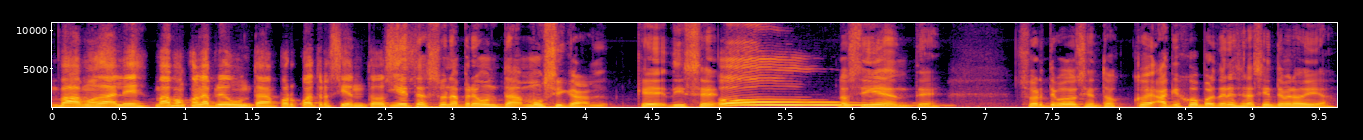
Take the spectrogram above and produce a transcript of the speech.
Vamos, dale. Vamos con la pregunta. Por 400. Y esta es una pregunta musical que dice ¡Oh! lo siguiente. Suerte por 200. ¿Qué- ¿A qué juego pertenece la siguiente melodía?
